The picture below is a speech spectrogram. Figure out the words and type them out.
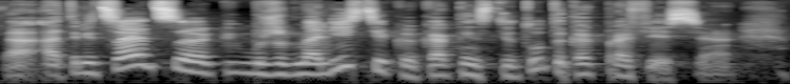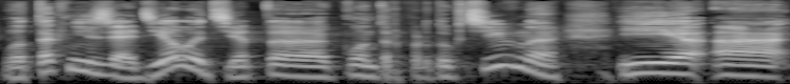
отрицается как бы журналистика как институт и как профессия. Вот так нельзя делать, это контрпродуктивно. И, а,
